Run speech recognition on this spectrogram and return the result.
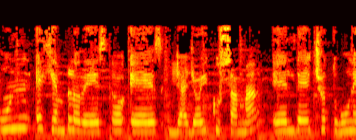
Un ejemplo de esto es Yayoi Kusama. Él de hecho tuvo una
